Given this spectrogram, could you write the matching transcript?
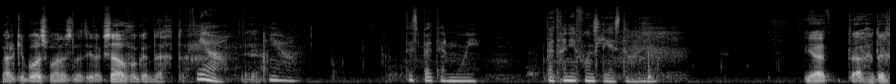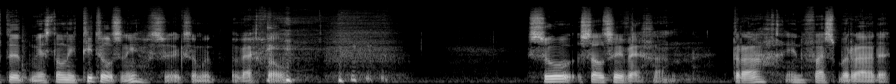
Markie Bosman is natuurlik self ook 'n digter. Ja. Ja. ja. Dis bitter mooi. Wat gaan jy vir ons lees Daniel? Ja, daai gedigte het meestal nie titels nie, so ek sal moet wegval. so sal sy weggaan, traag en vasberade,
